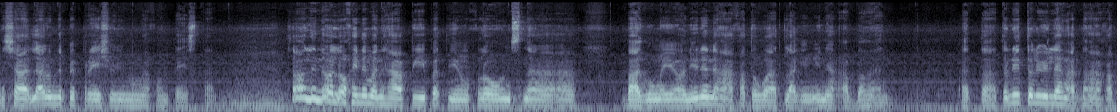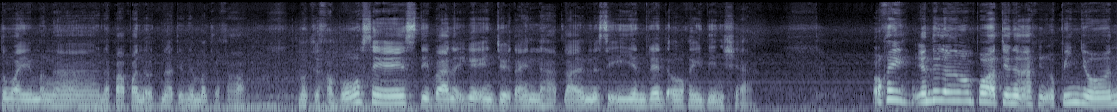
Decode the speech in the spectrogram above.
masya, lalo na pressure yung mga contestant. So, all in all, okay naman, happy, pati yung clones na ah, bago ngayon, yun ang nakakatuwa at laging inaabangan. At ah, tuloy-tuloy lang at nakakatuwa yung mga napapanood natin na magkaka, magkakaboses, di ba? Nag-enjoy tayong lahat. Lalo na si Ian Red, okay din siya. Okay, ganda lang naman po at yun ang aking opinion.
